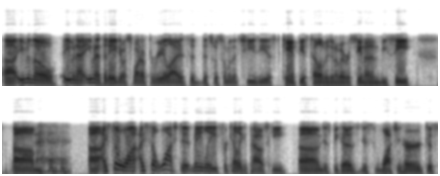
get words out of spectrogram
Uh, even though even at even at that age, I was smart enough to realize that this was some of the cheesiest, campiest television I've ever seen on NBC. Um, uh, I still wa- I still watched it mainly for Kelly Kapowski, um, just because just watching her, just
